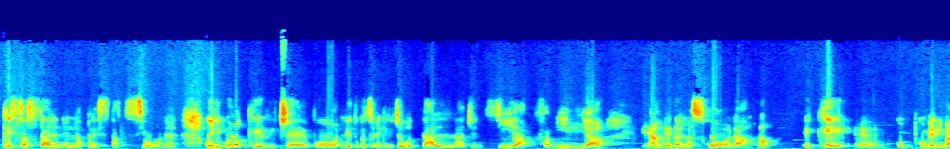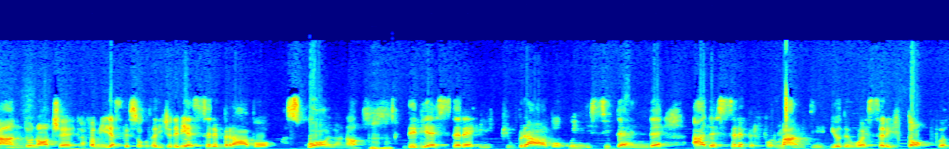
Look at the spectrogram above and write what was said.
che sa stare nella prestazione. Quindi quello che ricevo, l'educazione che ricevo dall'agenzia famiglia e anche dalla scuola, no? E che eh, come rimando no? cioè, la famiglia spesso cosa dice devi essere bravo a scuola no? uh-huh. devi essere il più bravo quindi si tende ad essere performanti io devo essere il top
